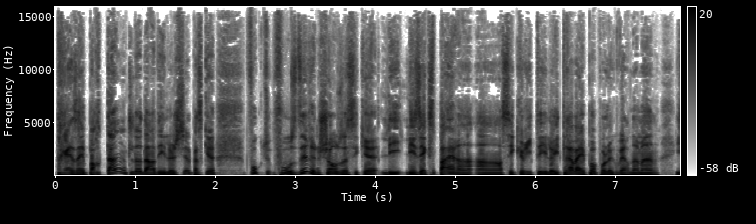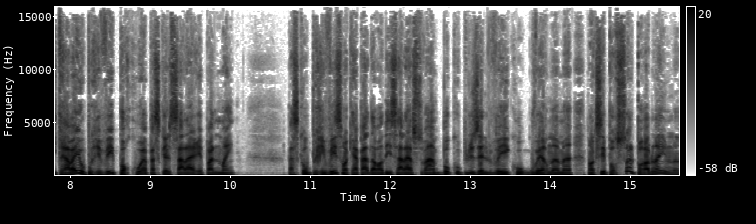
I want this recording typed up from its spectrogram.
très importante là dans des logiciels parce que faut que faut se dire une chose c'est que les, les experts en, en sécurité là ils travaillent pas pour le gouvernement ils travaillent au privé. Pourquoi? Parce que le salaire est pas le même parce qu'au privé, ils sont capables d'avoir des salaires souvent beaucoup plus élevés qu'au gouvernement. Donc, c'est pour ça le problème. là.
